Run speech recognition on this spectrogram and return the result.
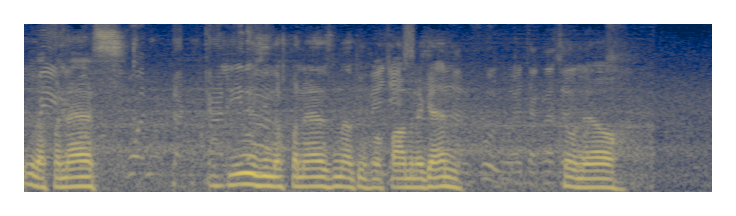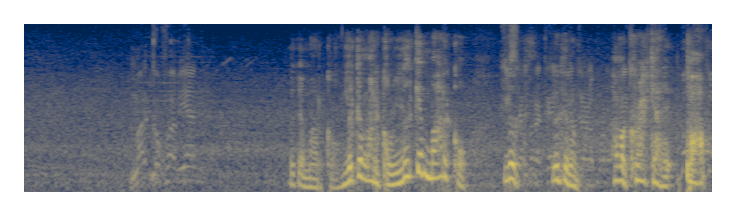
Look at that finesse. Cuánta Using the finesse. Nothing for Fährmann again. 2 0. Look at Marco. Look at Marco. Look at Marco. Look. Look at him. Have a crack at it. Pop.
